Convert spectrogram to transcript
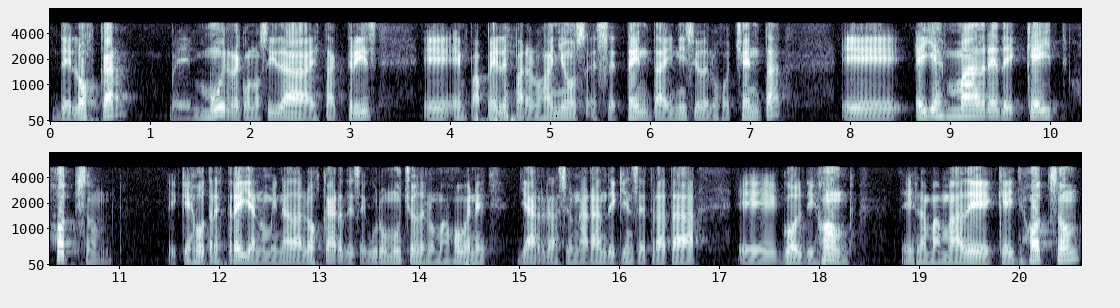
del Oscar eh, muy reconocida esta actriz eh, en papeles para los años 70 e inicio de los 80. Eh, ella es madre de Kate Hudson, que es otra estrella nominada al Oscar. De seguro muchos de los más jóvenes ya relacionarán de quién se trata Goldie Hawn. Es la mamá de Kate Hudson.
